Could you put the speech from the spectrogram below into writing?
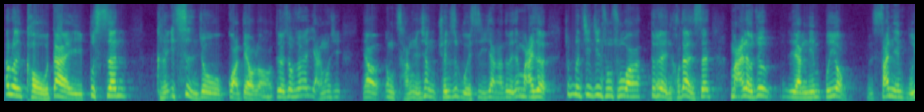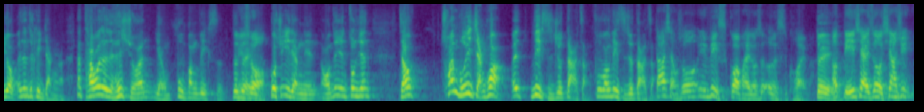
那如果你口袋不深，可能一次你就挂掉了，对不对？所以我说要养东西。要用长远，像全值股也是一样啊，对不对？那买着就不能进进出出啊，对不对？对你口袋很深，买了就两年不用，三年不用，哎，那就可以养啊。那台湾的人很喜欢养富邦 VIX，对不对？过去一两年哦，这些中间只要。川普一讲话，哎，VIX 就大涨，富邦 VIX 就大涨。大家想说，因为 VIX 挂牌都是二十块嘛，对，然后跌下来之后下去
